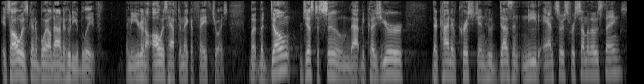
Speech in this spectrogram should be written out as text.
it's always going to boil down to who do you believe. I mean, you're going to always have to make a faith choice. But, but don't just assume that because you're the kind of Christian who doesn't need answers for some of those things,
